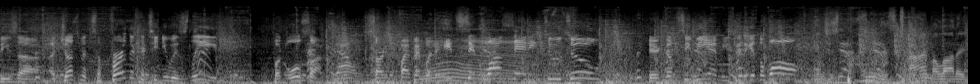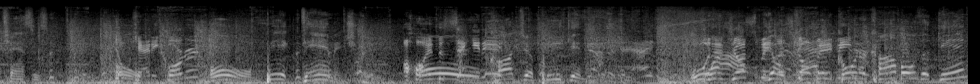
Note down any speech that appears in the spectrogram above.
these uh, adjustments to further continue his lead. But Ulsan now starting to fight back with an instant while standing 2-2. Here comes CBM. He's going to get the wall. And just biding his time a lot of chances. Yo, Oh. caddy cornered. Oh, big damage. Oh, and the second hit. caught you peeking. Ooh, an adjustment. Yo, Let's go, baby. corner combos again.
